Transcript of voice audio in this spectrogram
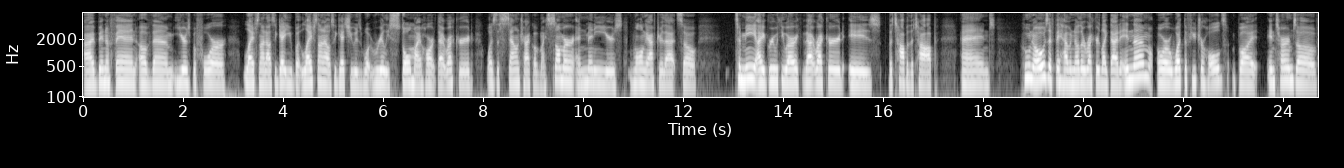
I've been a fan of them years before Life's Not Out to Get You, but Life's Not Out to Get You is what really stole my heart. That record was the soundtrack of my summer and many years long after that. So to me, I agree with you, Eric. That record is the top of the top. And who knows if they have another record like that in them or what the future holds. But in terms of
